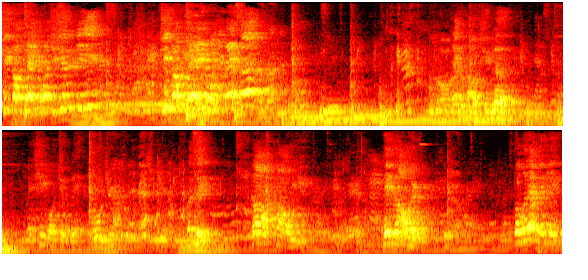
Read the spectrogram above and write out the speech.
She gonna tell you what you should have did. She gonna tell because she loves you. And she wants your best. Want you do the best you can. But see, God called you. He called her. But whatever you can,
